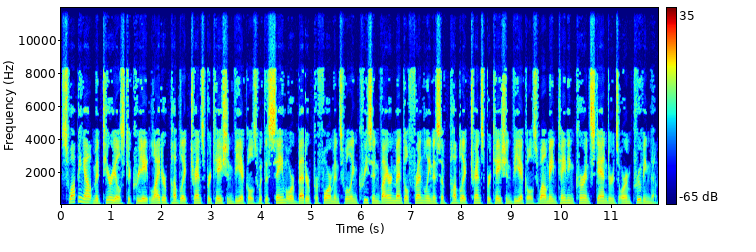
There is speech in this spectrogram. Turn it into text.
Swapping out materials to create lighter public transportation vehicles with the same or better performance will increase environmental friendliness of public transportation vehicles while maintaining current standards or improving them.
